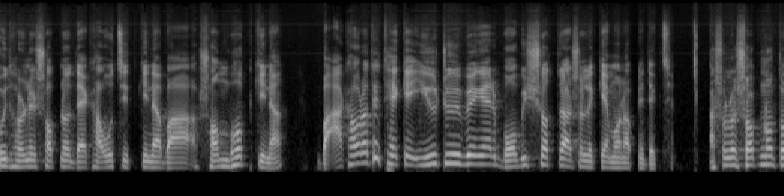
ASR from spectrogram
ওই ধরনের স্বপ্ন দেখা উচিত কিনা বা সম্ভব কিনা? বা আখাউড়াতে থেকে ইউটিউবিং এর ভবিষ্যৎটা আসলে কেমন আপনি দেখছেন? আসলে স্বপ্ন তো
